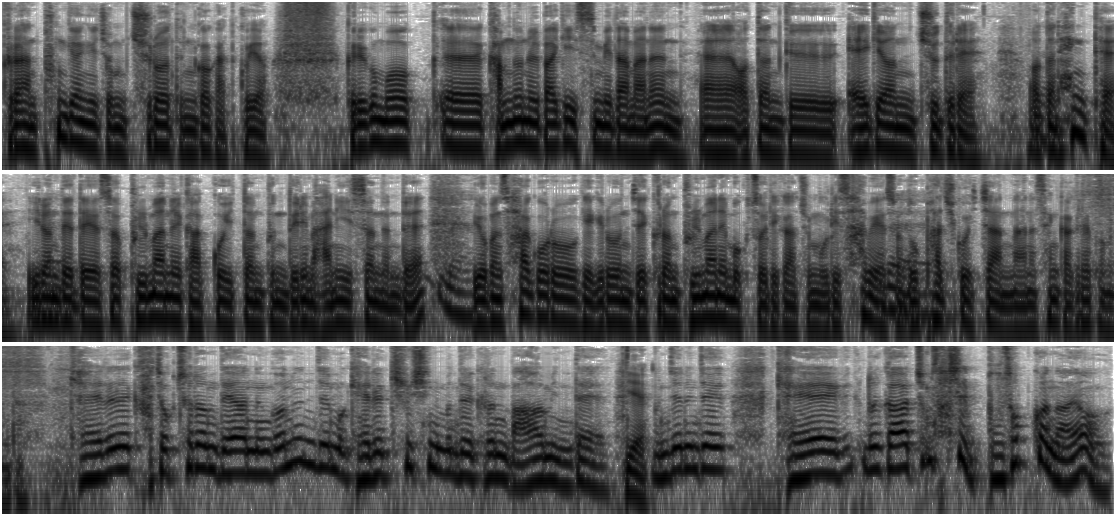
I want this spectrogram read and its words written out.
그러한 풍경이 좀 줄어든 것 같고요. 그리고 뭐 감론을박이 있습니다만은 어떤 그 애견 주 주들의 어떤 네. 행태 이런 데 네. 대해서 불만을 갖고 있던 분들이 많이 있었는데 네. 이번 사고로 계기로 이제 그런 불만의 목소리가 좀 우리 사회에서 네. 높아지고 있지 않나 하는 생각을 해봅니다. 개를 가족처럼 대하는 거는 이제 뭐 개를 키우시는 분들 그런 마음인데 예. 문제는 이제 개가 좀 사실 무섭거나요.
